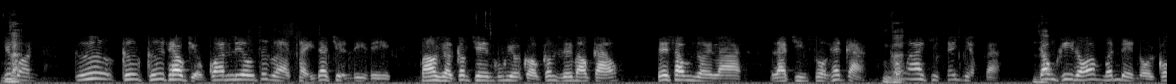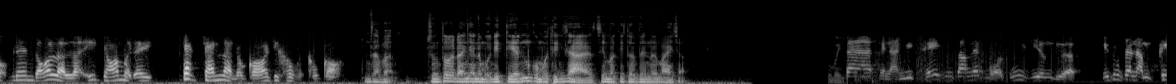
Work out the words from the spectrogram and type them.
Chứ dạ. còn cứ cứ cứ theo kiểu quan liêu tức là xảy ra chuyện gì thì bao giờ cấp trên cũng yêu cầu cấp dưới báo cáo. Thế xong rồi là là chìm xuồng hết cả. Dạ. không ai chịu trách nhiệm cả dạ. trong khi đó vấn đề nổi cộng nên đó là lợi ích nhóm ở đây chắc chắn là nó có chứ không phải không có. Dạ vâng. Chúng tôi đã nhận được một ý kiến của một thính giả. Xin mời kỹ thuật viên nối máy cho. Chúng ta phải làm như thế chúng ta mới bỏ túi riêng được. Nhưng chúng ta làm kỹ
